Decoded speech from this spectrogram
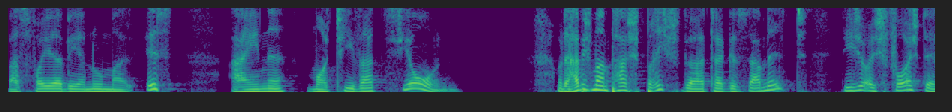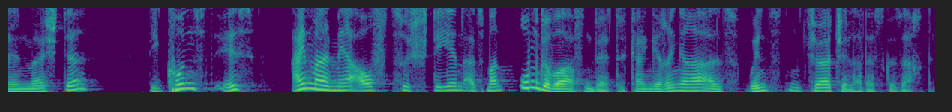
was Feuerwehr nun mal ist, eine Motivation. Und da habe ich mal ein paar Sprichwörter gesammelt, die ich euch vorstellen möchte. Die Kunst ist, einmal mehr aufzustehen, als man umgeworfen wird. Kein geringerer als Winston Churchill hat es gesagt.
